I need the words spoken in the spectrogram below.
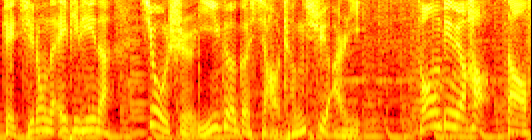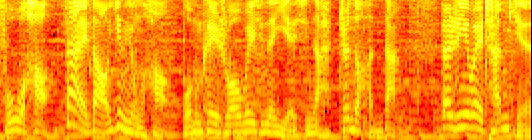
这其中的 APP 呢，就是一个个小程序而已。从订阅号到服务号，再到应用号，我们可以说微信的野心啊，真的很大。但是因为产品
